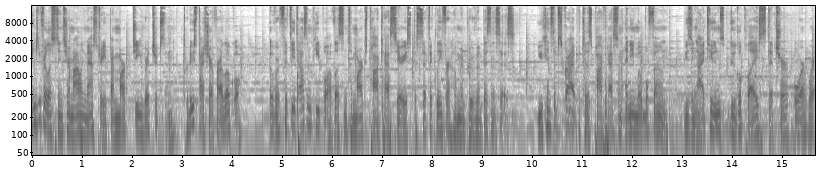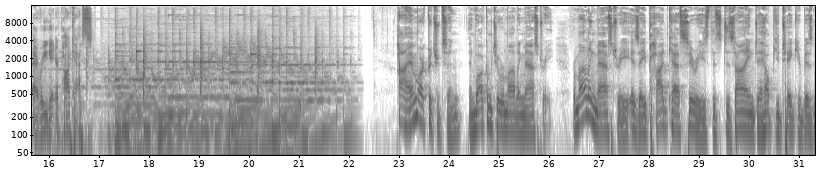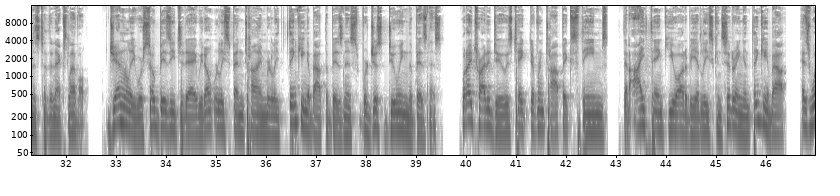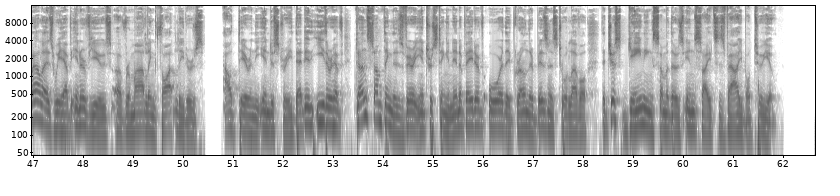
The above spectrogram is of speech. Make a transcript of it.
Thank you for listening to Remodeling Mastery by Mark G. Richardson, produced by Surefire Local. Over 50,000 people have listened to Mark's podcast series specifically for home improvement businesses. You can subscribe to this podcast on any mobile phone using iTunes, Google Play, Stitcher, or wherever you get your podcasts. Hi, I'm Mark Richardson, and welcome to Remodeling Mastery. Remodeling Mastery is a podcast series that's designed to help you take your business to the next level. Generally, we're so busy today, we don't really spend time really thinking about the business. We're just doing the business. What I try to do is take different topics, themes that I think you ought to be at least considering and thinking about, as well as we have interviews of remodeling thought leaders out there in the industry that either have done something that is very interesting and innovative or they've grown their business to a level that just gaining some of those insights is valuable to you.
